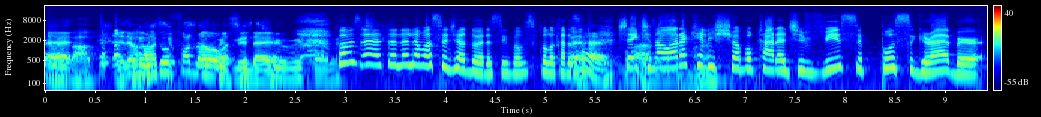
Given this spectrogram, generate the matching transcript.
É, Exato. ele é Nossa, muito fodão, assim, né? filme. Vamos, é, ele é um assediador, assim, vamos colocar nessa. É, Gente, claro, na hora né, que mano? ele chama o cara de vice pussy grabber,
